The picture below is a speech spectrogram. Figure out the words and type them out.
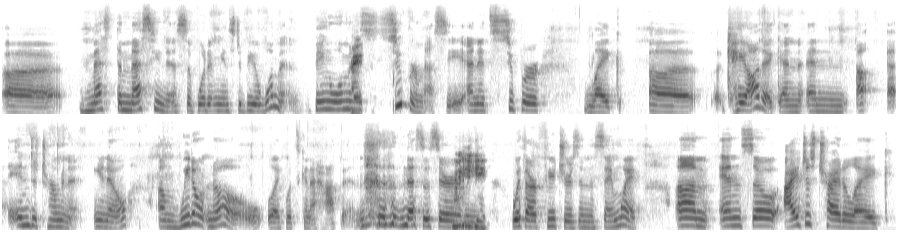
uh, mess the messiness of what it means to be a woman being a woman Right. is super messy and it's super like uh, chaotic and and uh, indeterminate. You know, um, we don't know like what's going to happen necessarily Right. with our futures in the same way. Um, and so I just try to like,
